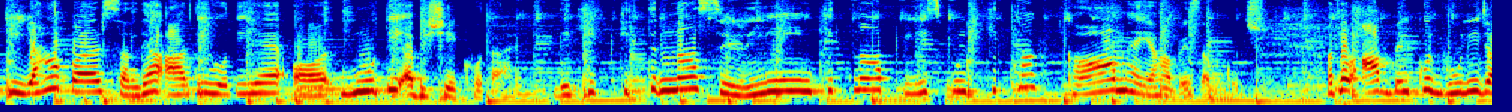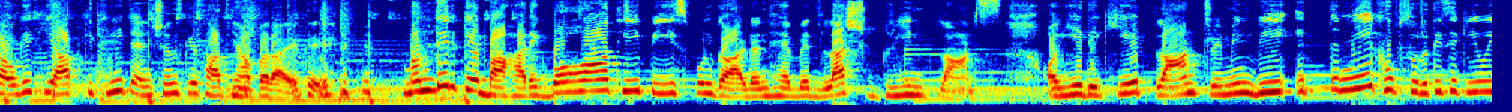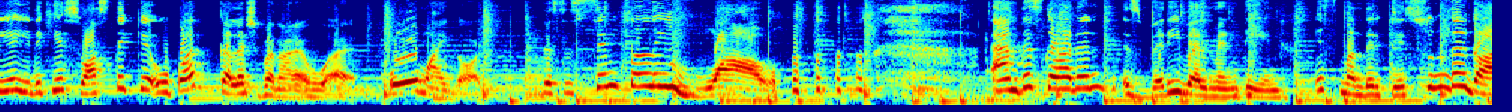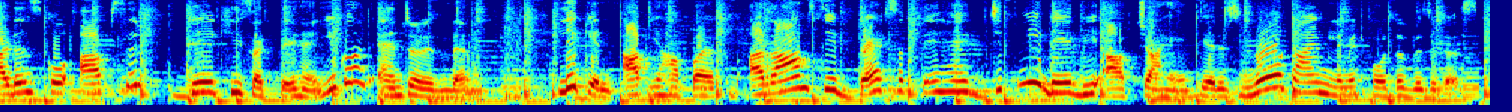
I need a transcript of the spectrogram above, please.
कि यहाँ पर संध्या आरती होती है और मूर्ति अभिषेक होता है। देखिए कितना सीरीन कितना पीसफुल कितना काम है यहाँ पे सब कुछ। मतलब आप बिल्कुल भूल ही जाओगे कि आप कितनी टेंशन के साथ यहाँ पर आए थे। मंदिर के बाहर एक बहुत ही पीसफुल गार्डन है विद लश ग्रीन प्लांट्स और ये देखिए प्लांट ट्रिमिंग भी इतनी खूबसूरती से की हुई है। ये देखिए, स्वास्तिक के ऊपर कलश बनाया हुआ है। ओ my god this is simply wow and this garden is very well maintained इस मंदिर के सुंदर गार्डन्स को आप सिर्फ़ देख ही सकते हैं you can't enter in them लेकिन आप यहाँ पर आराम से बैठ सकते हैं जितनी देर भी आप चाहें there is no time limit for the visitors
